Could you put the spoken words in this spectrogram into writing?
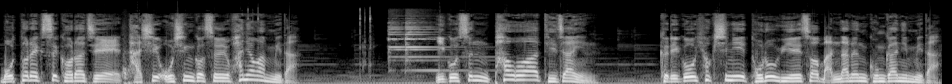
모터렉스 거라지에 다시 오신 것을 환영합니다. 이곳은 파워와 디자인, 그리고 혁신이 도로 위에서 만나는 공간입니다.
